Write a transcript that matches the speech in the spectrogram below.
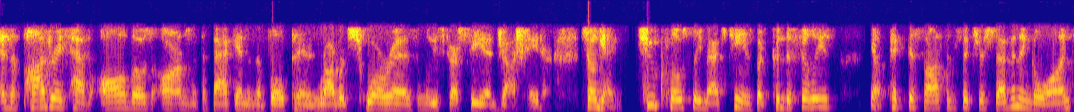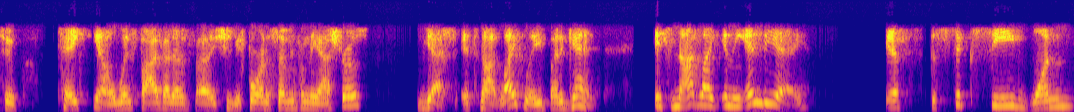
And the Padres have all those arms at the back end of the bullpen Robert Suarez and Luis Garcia and Josh Hader. So, again, two closely matched teams. But could the Phillies you know, pick this off in six or seven and go on to take, you know, win five out of, uh, excuse me, four out of seven from the Astros? Yes, it's not likely. But again, it's not like in the NBA, if the sixth seed won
